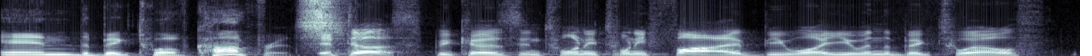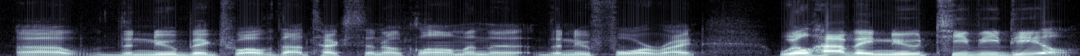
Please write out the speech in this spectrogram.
and the Big 12 conference? It does because in 2025, BYU and the Big 12, uh, the new Big 12 without Texas and Oklahoma and the, the new four, right, will have a new TV deal.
